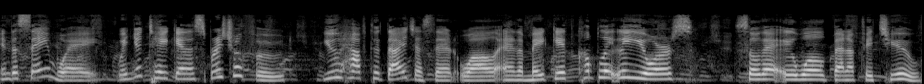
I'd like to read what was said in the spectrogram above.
In the same way, when you take in a spiritual food, you have to digest it well and make it completely yours so that it will benefit you.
